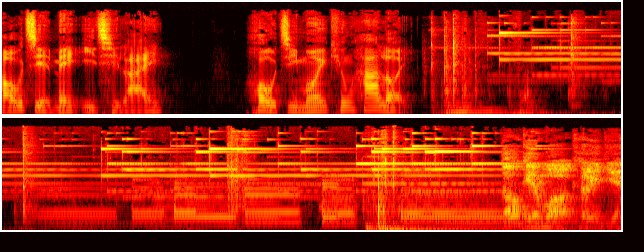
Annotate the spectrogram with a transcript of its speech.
好姐妹一起来，后继妹听哈来，都给我磕一点。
